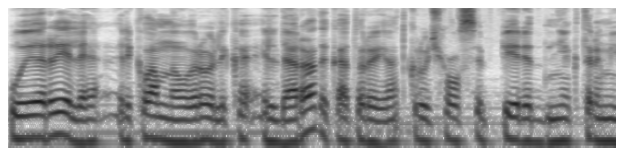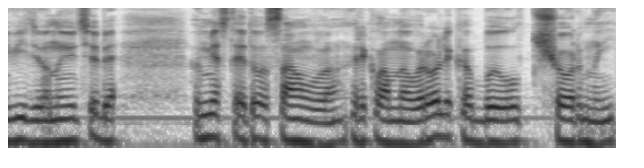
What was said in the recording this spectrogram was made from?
URL рекламного ролика «Эльдорадо», который откручивался перед некоторыми видео на YouTube, Вместо этого самого рекламного ролика был черный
